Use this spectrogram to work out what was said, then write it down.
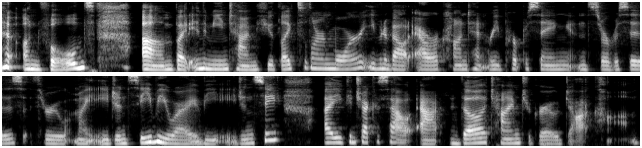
unfolds. Um, but in the meantime, if you'd like to learn more, even about our content repurposing and services through my agency, BYV Agency, uh, you can check us out at thetimetogrowcom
